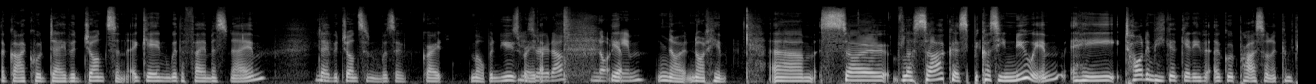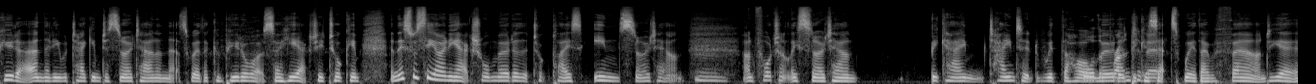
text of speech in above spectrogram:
a guy called David Johnson, again with a famous name. David Johnson was a great Melbourne newsreader. Newsreader, not Yep. him. No, not him. Um, so Vlassakis, because he knew him, he told him he could get him a good price on a computer and that he would take him to Snowtown and that's where the computer was. So he actually took him. And this was the only actual murder that took place in Snowtown. Mm. Unfortunately, Snowtown became tainted with the whole the murder because that's where they were found. Yeah.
